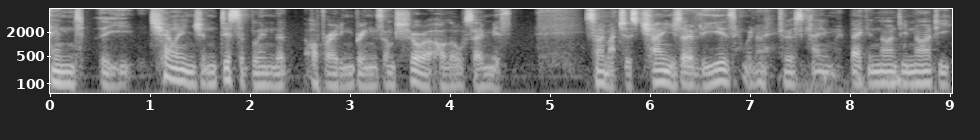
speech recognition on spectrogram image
And the challenge and discipline that operating brings, I'm sure I'll also miss. So much has changed over the years. When I first came back in 1990,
